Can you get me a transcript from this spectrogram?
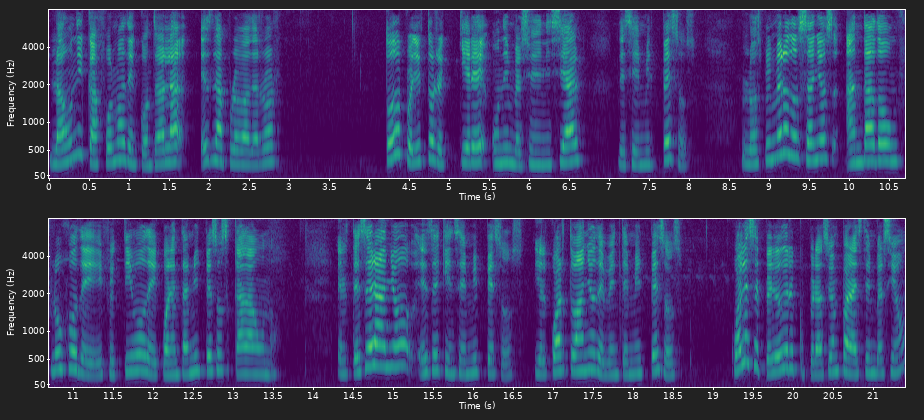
La única forma de encontrarla es la prueba de error. Todo proyecto requiere una inversión inicial de 100 mil pesos. Los primeros dos años han dado un flujo de efectivo de 40 mil pesos cada uno. El tercer año es de 15 mil pesos y el cuarto año de 20 mil pesos. ¿Cuál es el periodo de recuperación para esta inversión?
